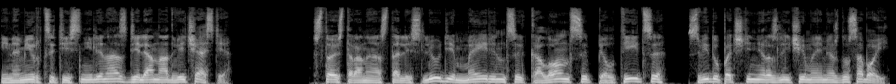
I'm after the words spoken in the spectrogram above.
Иномирцы теснили нас, деля на две части. С той стороны остались люди, мейринцы, колонцы, пелтийцы, с виду почти неразличимые между собой.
